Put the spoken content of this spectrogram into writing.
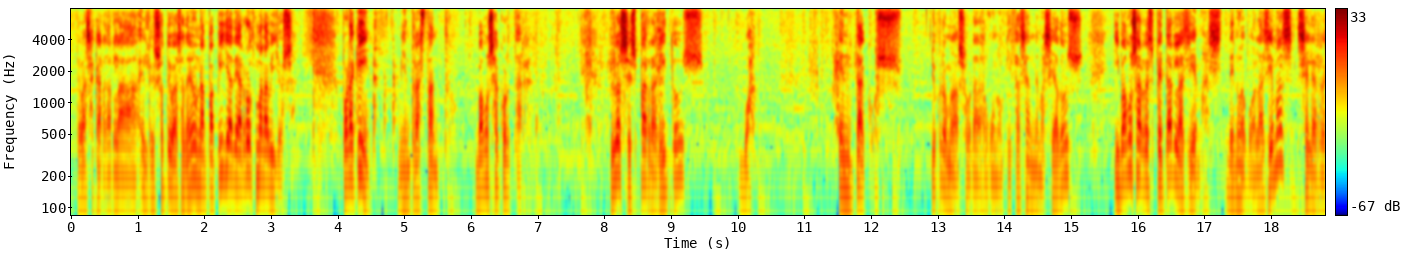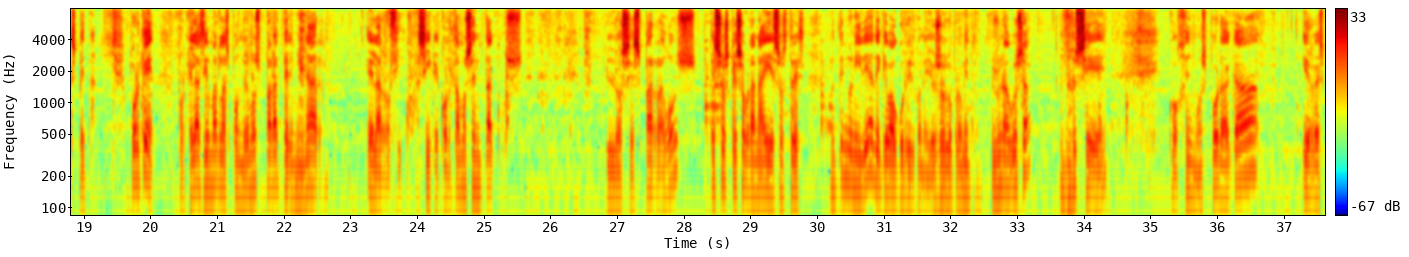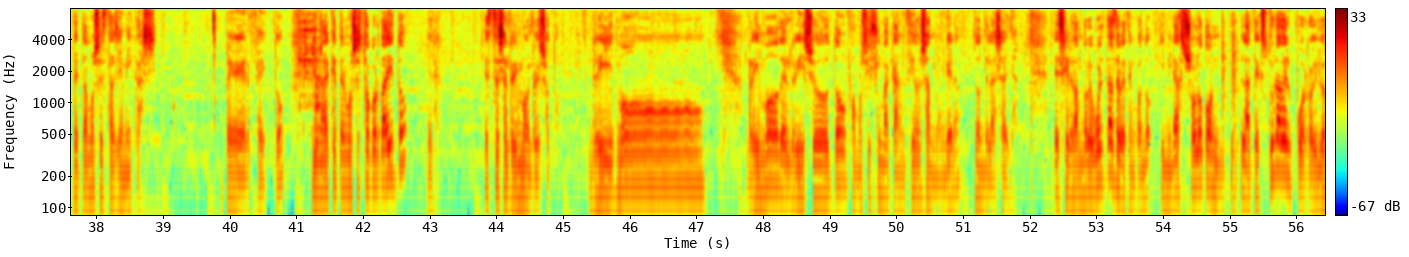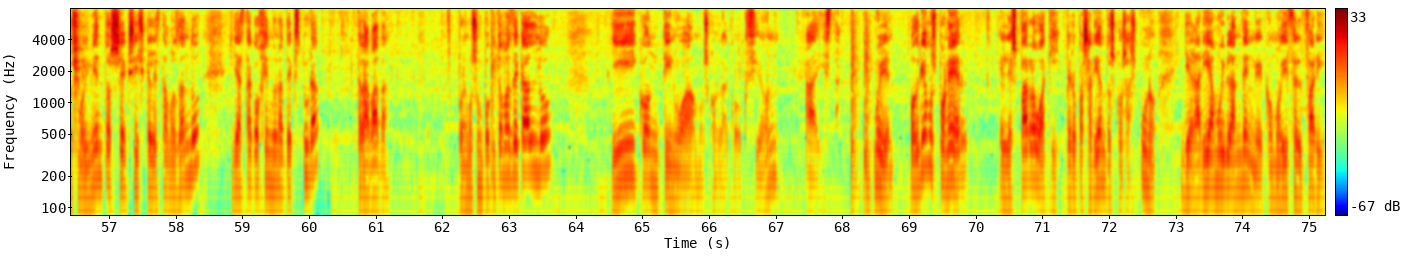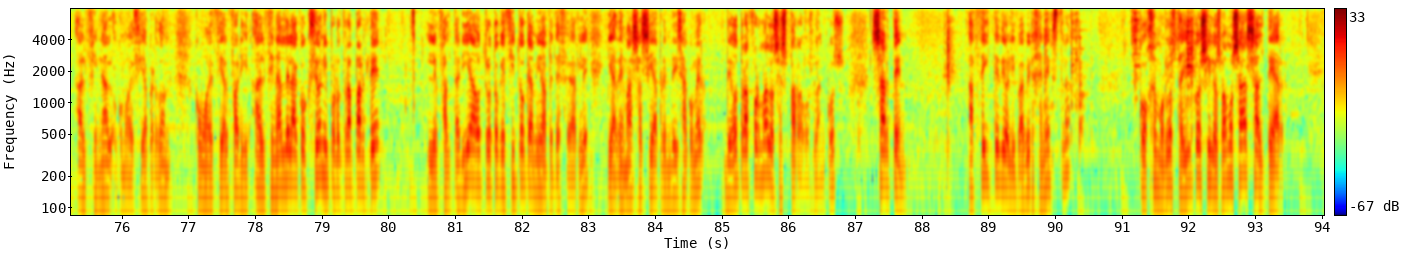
te vas a cargar el risotto y vas a tener una papilla de arroz maravillosa. Por aquí, mientras tanto, vamos a cortar los esparraguitos buah, en tacos. Yo creo que me va a sobrar alguno, quizás sean demasiados. Y vamos a respetar las yemas. De nuevo, a las yemas se les respeta. ¿Por qué? Porque las yemas las pondremos para terminar el arrocico. Así que cortamos en tacos los espárragos, esos que sobran ahí, esos tres. No tengo ni idea de qué va a ocurrir con ellos, os lo prometo. Es una cosa, no sé. ¿eh? Cogemos por acá y respetamos estas yemicas. Perfecto. Y una vez que tenemos esto cortadito, mira, este es el ritmo del risotto. Ritmo, ritmo del risotto, famosísima canción sandunguera, donde las haya. Es ir dándole vueltas de vez en cuando y mirad, solo con la textura del puerro y los movimientos sexys que le estamos dando, ya está cogiendo una textura trabada. Ponemos un poquito más de caldo y continuamos con la cocción. Ahí está. Muy bien, podríamos poner el espárrago aquí, pero pasarían dos cosas. Uno, llegaría muy blandengue, como dice el Fari, al final, o como decía, perdón, como decía el Fari, al final de la cocción y por otra parte le faltaría otro toquecito que a mí me apetece darle y además así aprendéis a comer de otra forma los espárragos blancos. Sartén, aceite de oliva virgen extra, cogemos los tallicos y los vamos a saltear.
